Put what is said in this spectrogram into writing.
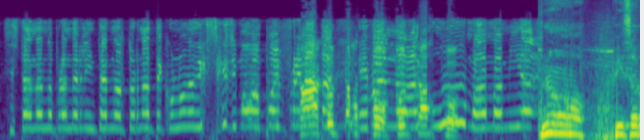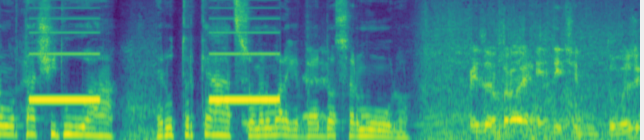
si sta andando a prendere l'interno al tornante con Lunadix che si muove un po' in frenata Ah, contatto, e vanno al contatto. Q, mamma mia! No! Pesaro mortacci tua! Hai rotto il cazzo, meno male che vai addosso al muro. Peso però è, deceduto così.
